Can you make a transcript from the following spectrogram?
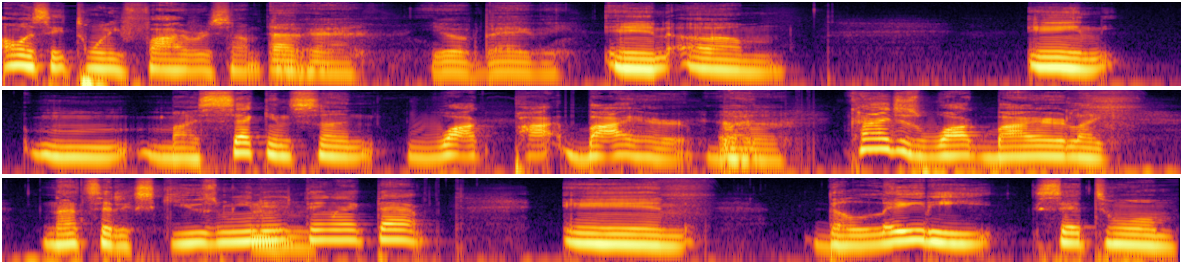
I want to say twenty five or something Okay, you're a baby. and um and my second son walked pi- by her but Uh-huh. kind of just walked by her like not said excuse me and Mm-hmm. anything like that and the lady said to him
